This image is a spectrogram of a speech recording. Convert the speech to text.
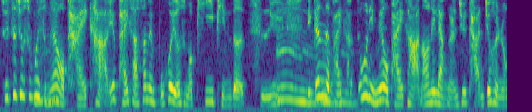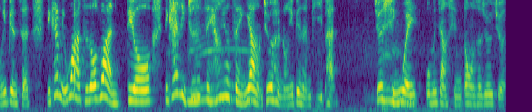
所以这就是为什么要有牌卡，嗯、因为牌卡上面不会有什么批评的词语。嗯、你跟着牌卡，如果你没有牌卡，然后你两个人去谈，就很容易变成，你看你袜子都乱丢，你看你就是怎样又怎样，嗯、就会很容易变成批判。就是行为，嗯、我们讲行动的时候，就会觉得，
